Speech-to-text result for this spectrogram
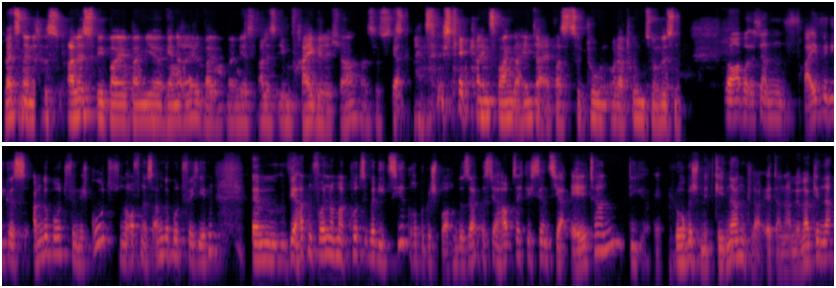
Letzten Endes ist alles wie bei, bei mir generell, bei, bei mir ist alles eben freiwillig, ja. Also es, ja. es steckt kein Zwang dahinter, etwas zu tun oder tun zu müssen. Ja, aber ist ja ein freiwilliges Angebot, finde ich gut, ein offenes Angebot für jeden. Ähm, wir hatten vorhin noch mal kurz über die Zielgruppe gesprochen. Du sagtest ja, hauptsächlich sind es ja Eltern, die logisch mit Kindern, klar, Eltern haben immer Kinder.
